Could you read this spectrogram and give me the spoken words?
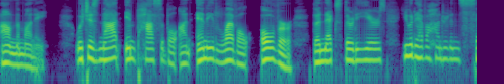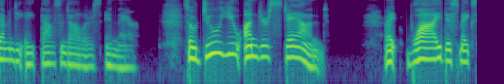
on the money, which is not impossible on any level over the next 30 years. You would have $178,000 in there. So do you understand right? Why this makes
